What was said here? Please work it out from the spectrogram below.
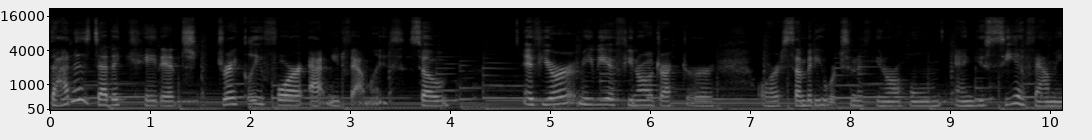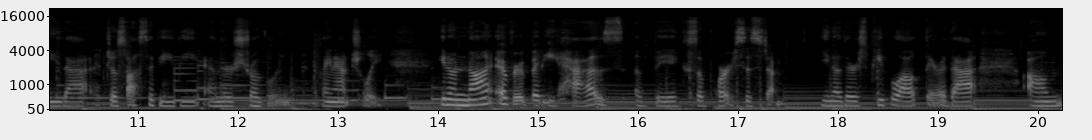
that is dedicated strictly for at need families. So if you're maybe a funeral director or somebody who works in a funeral home and you see a family that just lost a baby and they're struggling financially, you know, not everybody has a big support system. You know, there's people out there that um,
